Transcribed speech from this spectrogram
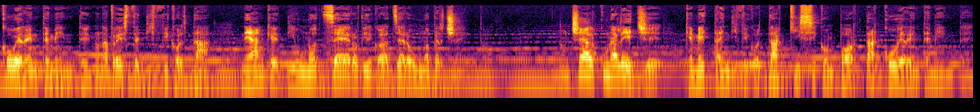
coerentemente non avreste difficoltà neanche di uno 0,01%. Non c'è alcuna legge che metta in difficoltà chi si comporta coerentemente.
